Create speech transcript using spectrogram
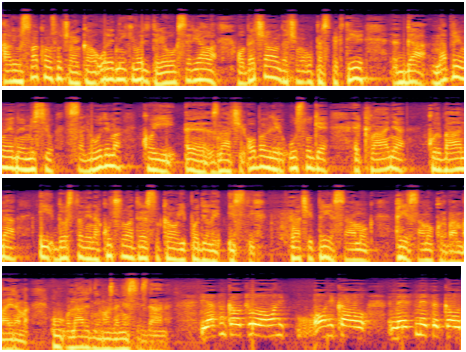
Ali u svakom slučaju, kao urednik i voditelj ovog serijala, obećavam da ćemo u perspektivi da napravimo jednu emisiju sa ljudima koji, e, znači, obavljaju usluge e, klanja, kurbana i dostave na kućnu adresu kao i podjele istih. Znači prije samog, prije samog kurban bajrama u, u naredni možda mjesec dana. Ja sam kao čula, oni, oni kao, ne smije se kao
